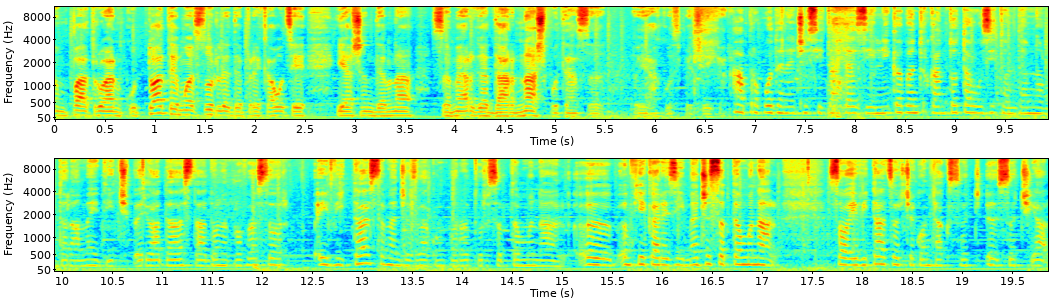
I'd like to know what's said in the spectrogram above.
în patru ani, cu toate măsurile de precauție, i-aș îndemna să meargă, dar n-aș putea să îi acuz pe cei care... Apropo de necesitatea zilnică, pentru că am tot auzit îndemnuri de la medici, perioada asta, domnule profesor, evitați să mergeți la cumpărături săptămânal, ă, în fiecare zi, mergeți săptămânal, sau evitați orice contact so- social.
